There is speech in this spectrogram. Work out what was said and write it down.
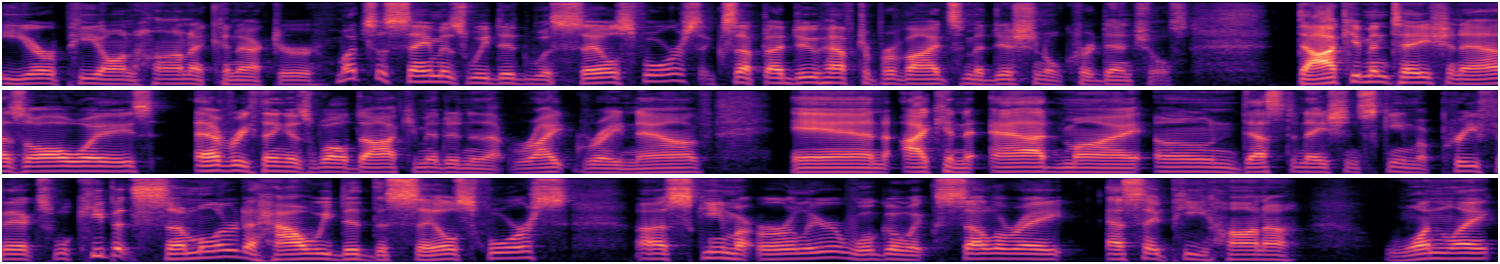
ERP on HANA connector, much the same as we did with Salesforce, except I do have to provide some additional credentials. Documentation, as always, everything is well documented in that right gray nav and I can add my own destination schema prefix. We'll keep it similar to how we did the Salesforce uh, schema earlier. We'll go accelerate SAP HANA OneLake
